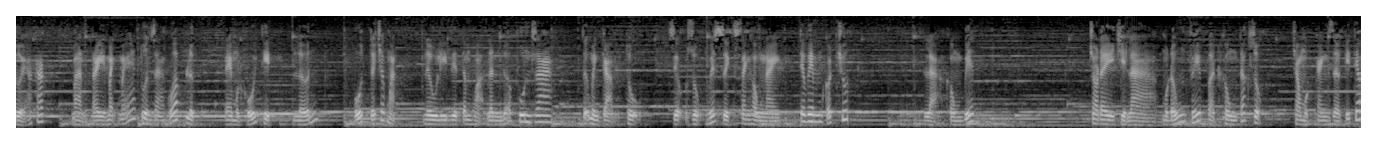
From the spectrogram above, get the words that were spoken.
cười hắc hắc, bàn tay mạnh mẽ tuôn ra có áp lực, đem một khối thịt lớn hút tới trước mặt. Lưu ly liệt tâm hỏa lần nữa phun ra, tự mình cảm thụ diệu dụng huyết dịch xanh hồng này, tiêu viêm có chút là không biết. Cho đây chỉ là một đống phế vật không tác dụng trong một canh giờ kế tiếp.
